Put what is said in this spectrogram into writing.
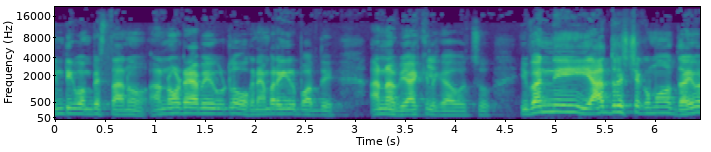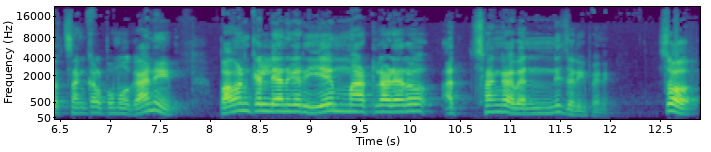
ఇంటికి పంపిస్తాను. ఆ నూట యాభై ఒకటిలో ఒక నెంబర్ ఎగిరిపోద్ది అన్న వ్యాఖ్యలు కావచ్చు. ఇవన్నీ యాదృశ్యకమో దైవ సంకల్పమో కానీ పవన్ కళ్యాణ్ గారు ఏం మాట్లాడారో అచ్చంగా అవన్నీ జరిగిపోయినాయి. సో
